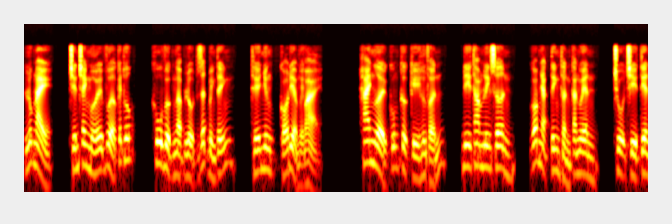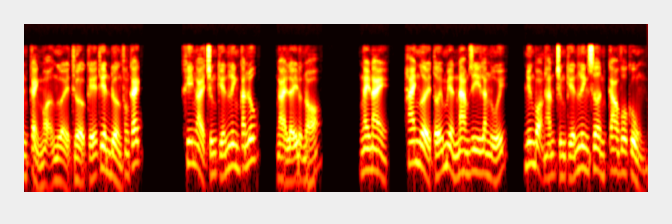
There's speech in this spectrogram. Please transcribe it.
Lúc này, chiến tranh mới vừa kết thúc, khu vực ngập lụt rất bình tĩnh, thế nhưng có điểm về bại. Hai người cũng cực kỳ hưng phấn, đi thăm Linh Sơn, góp nhặt tinh thần căn nguyên, trụ trì tiên cảnh mọi người thừa kế thiên đường phong cách. Khi ngài chứng kiến linh căn lúc, ngài lấy được nó. Ngày này, hai người tới miền Nam Di Lăng núi, nhưng bọn hắn chứng kiến Linh Sơn cao vô cùng,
